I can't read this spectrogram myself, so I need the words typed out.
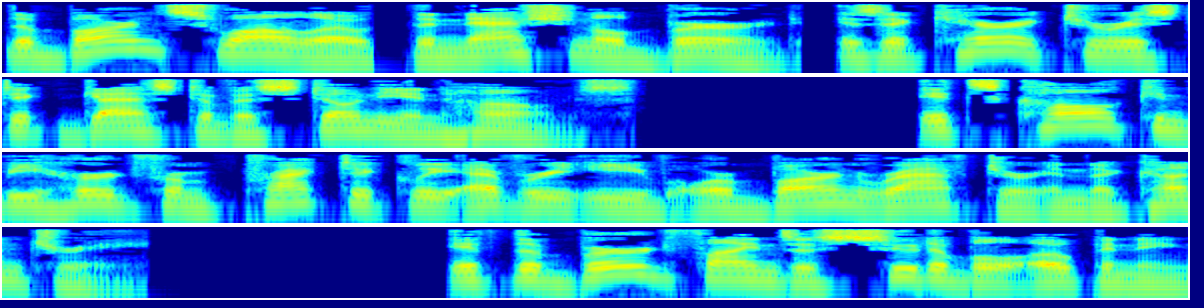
The barn swallow, the national bird, is a characteristic guest of Estonian homes. Its call can be heard from practically every eave or barn rafter in the country. If the bird finds a suitable opening,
